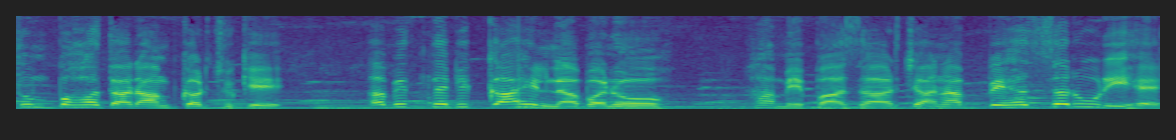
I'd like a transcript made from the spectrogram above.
तुम बहुत आराम कर चुके। अब इतने भी काहिल ना बनो। हमें बाज़ार जाना बेहद ज़रूरी है।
